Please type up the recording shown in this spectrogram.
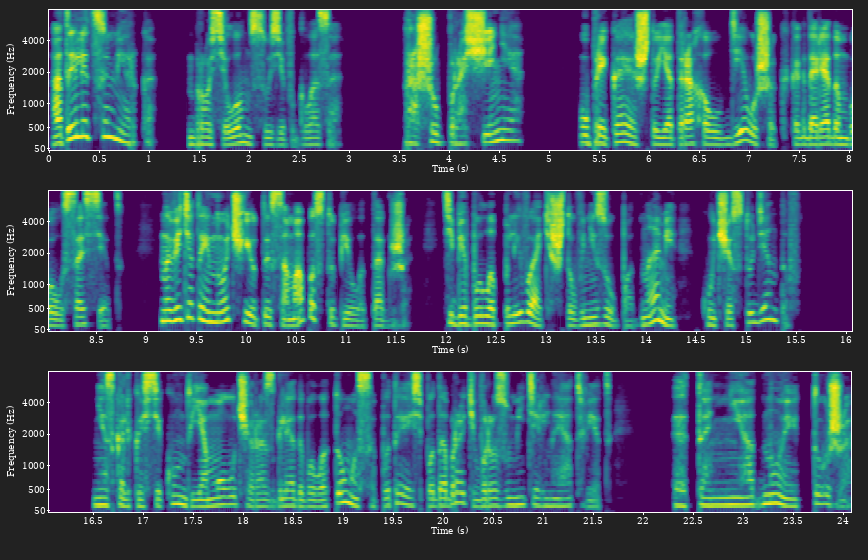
«А ты лицемерка», — бросил он, сузив глаза. «Прошу прощения?» Упрекая, что я трахал девушек, когда рядом был сосед. Но ведь этой ночью ты сама поступила так же. Тебе было плевать, что внизу под нами куча студентов. Несколько секунд я молча разглядывала Томаса, пытаясь подобрать вразумительный ответ. «Это не одно и то же»,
